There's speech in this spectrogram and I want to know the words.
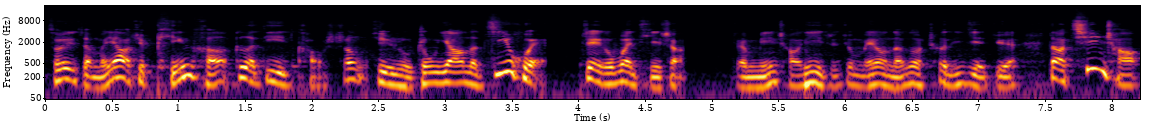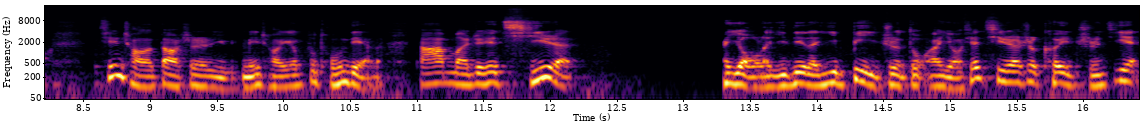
所以怎么样去平衡各地考生进入中央的机会这个问题上，这明朝一直就没有能够彻底解决。到清朝，清朝呢倒是与明朝一个不同点的，他们这些旗人。有了一定的义币制度啊，有些旗人是可以直接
